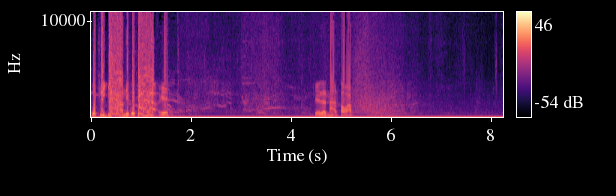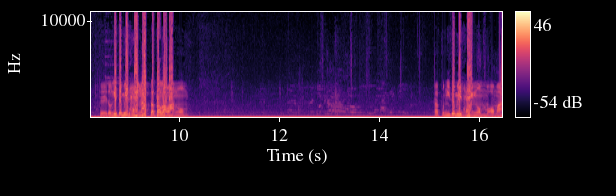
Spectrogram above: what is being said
กูฉีดยาตอนนี้กูตายแล้วโอเคโอ เคเดินทางต่อครับโอเคตรงนี้จะมีแทงครับเราต้องระวังผมครับตรงนี้จะมีแทงผมออกมา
